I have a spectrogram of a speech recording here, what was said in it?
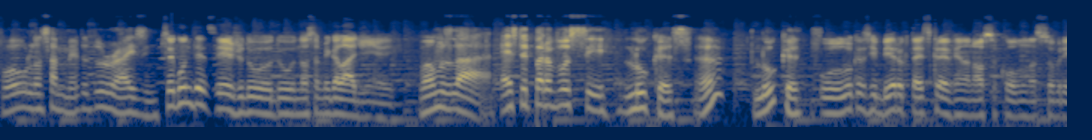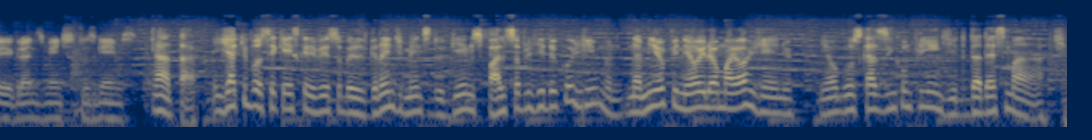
for o lançamento do Rising. Segundo desejo do, do nosso amigo Ladinho aí. Vamos lá. Esta é para você, Lucas. Hã? Lucas? O Lucas Ribeiro que tá escrevendo a nossa coluna sobre grandes mentes dos games. Ah, tá. E já que você quer escrever sobre grandes mentes do games, fale sobre Hideo Kojima. Na minha opinião, ele é o maior gênio. Em alguns casos incompreendido da décima arte.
